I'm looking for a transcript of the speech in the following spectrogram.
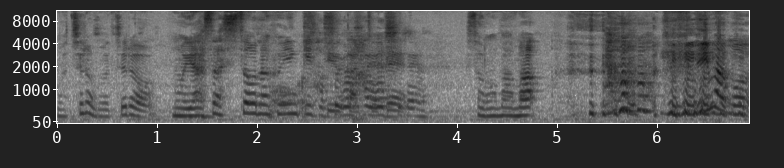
もちろんもちろん。もう優しそうな雰囲気っていうさすが感じで林だよね。そのまま 今も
